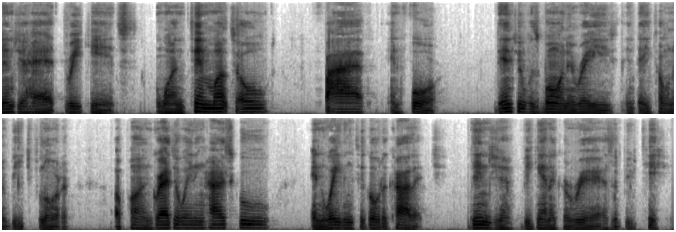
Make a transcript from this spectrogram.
Den'Jah had three kids, one 10 months old, five, and four. Den'Jah was born and raised in Daytona Beach, Florida. Upon graduating high school and waiting to go to college, Den'Jah began a career as a beautician.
